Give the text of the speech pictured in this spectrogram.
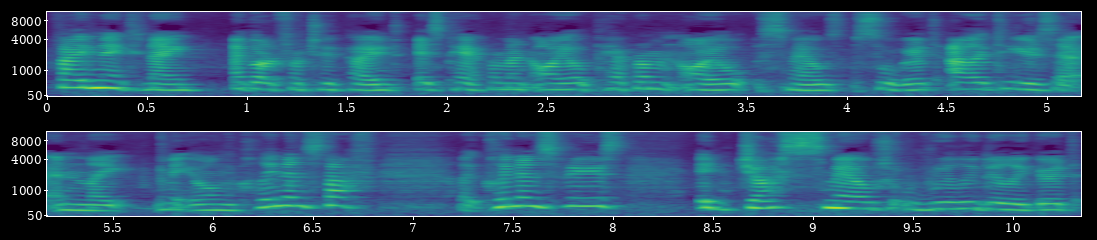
Five ninety nine. I got it for two pound. It's peppermint oil. Peppermint oil smells so good. I like to use it in like your own cleaning stuff, like cleaning sprays. It just smells really really good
